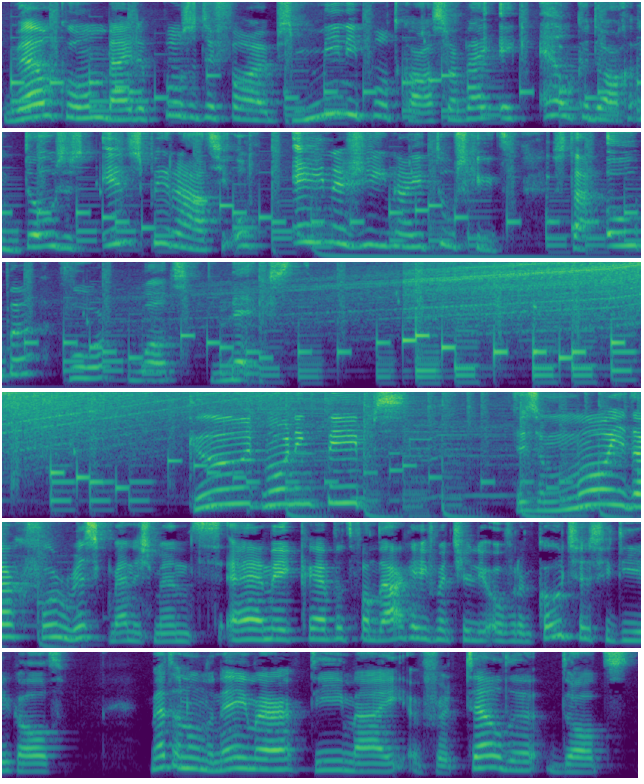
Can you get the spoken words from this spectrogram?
Welkom bij de Positive Vibes mini-podcast, waarbij ik elke dag een dosis inspiratie of energie naar je toeschiet. Sta open voor what's next. Good morning, peeps! Het is een mooie dag voor risk management en ik heb het vandaag even met jullie over een coachsessie die ik had met een ondernemer die mij vertelde dat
